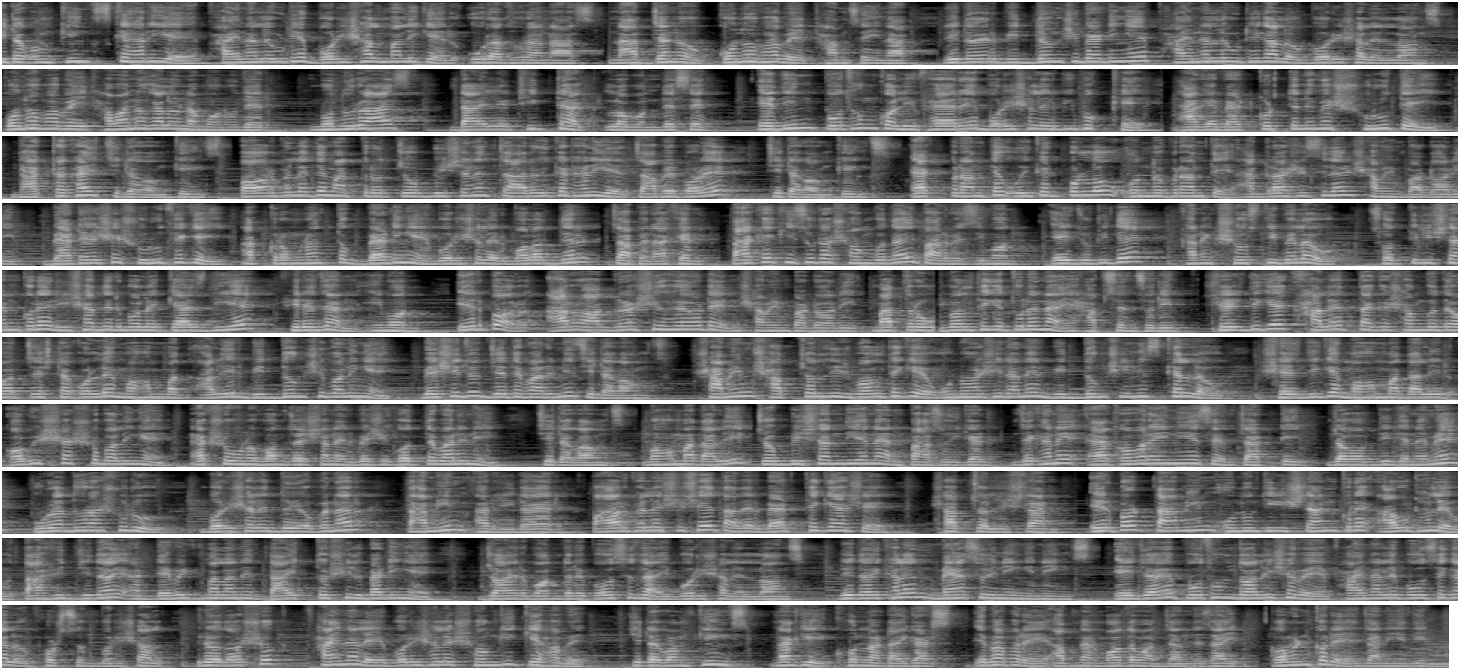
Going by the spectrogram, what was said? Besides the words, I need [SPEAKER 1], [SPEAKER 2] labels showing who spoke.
[SPEAKER 1] চিটাগং কিংসকে হারিয়ে ফাইনালে উঠে বরিশাল মালিকের উড়াধুরা নাচ। নাচ যেন কোনোভাবে থামছেই না। হৃদয়ের বিধ্বংসী ব্যাটিংয়ে ফাইনালে উঠে গেল বরিশালের লঞ্চ। কোনোভাবেই থামানো গেল না মনুদের। মনুরাজ ডাইলে ঠিকঠাক লবণ দেশে এদিন প্রথম কোয়ালিফায়ারে বরিশালের বিপক্ষে আগে ব্যাট করতে নেমে শুরুতেই ধাক্কা খায় চিটাগং কিংস। পাওয়ার প্লেতে মাত্র চব্বিশ রানে চার উইকেট হারিয়ে চাপে পড়ে চিটাগং কিংস এক প্রান্তে উইকেট পড়লেও অন্য প্রান্তে আগ্রাসী ছিলেন শামীম পাটোয়ারি। ব্যাটে এসে শুরু থেকেই আক্রমণাত্মক ব্যাটিংয়ে বরিশালের বোলারদের চাপে রাখেন। তাকে কিছুটা সঙ্গ দেয় পারভেজ ইমন। এই জুটিতে খানিক স্বস্তি পেলেও ছত্রিশ রান করে রিশাদের বলে ক্যাচ দিয়ে ফিরে যান ইমন। এরপর আরও আগ্রাসী হয়ে ওঠেন শামীম পাটোয়ারি। মাত্র বল থেকে তুলে নেয় হাফ সেঞ্চুরি। শেষ দিকে খালেদ তাকে সঙ্গ দেওয়ার চেষ্টা করলে মোহাম্মদ আলীর বিধ্বংসী বোলিংয়ে বেশি দূর যেতে পারেনি চিটাগং। শামীম সাতচল্লিশ বল থেকে উনআশি রানের বিধ্বংসী ইনিংস খেললেও শেষ দিকে মোহাম্মদ আলীর অবিশ্বাস্য বোলিংয়ে একশো উনপঞ্চাশ রানের বেশি করতে পারেনি চিটাগং মোহাম্মদ আলী চব্বিশ রান দিয়ে নেন পাঁচ উইকেট, যেখানে এক ওভারেই নিয়েছেন চারটি। জবাব দিতে নেমে উড়াধুরা শুরু বরিশালের দুই ওপেনার তামিম আর হৃদয়ের। পাওয়ার প্লে শেষে তাদের ব্যাট থেকে আসে সাতচল্লিশ রান। এরপর তামিম উনত্রিশ রান করে আউট হলেও তাহিদ হৃদয় আর ডেভিড মালানের দায়িত্বশীল ব্যাটিংয়ে জয়ের বন্দরে পৌঁছে যায় বরিশালের লঞ্চ। হৃদয় খেলেন ম্যাচ উইনিং ইনিংস। এই জয়ে প্রথম দল হিসেবে ফাইনালে পৌঁছে গেল ফরচুন বরিশাল। প্রিয় দর্শক, ফাইনালে বরিশালের সঙ্গী কে হবে? চিটাগং কিংস নাকি খুলনা টাইগার্স? এ ব্যাপারে আপনার মতামত জানতে চাই। কমেন্ট করে জানিয়ে দিন।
